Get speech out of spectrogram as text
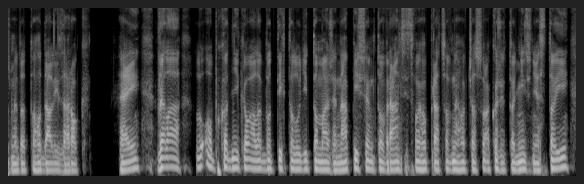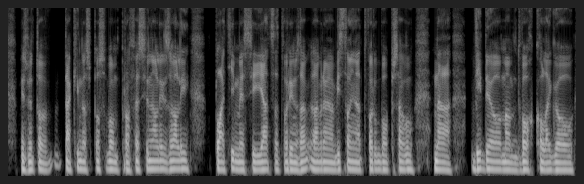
sme do toho dali za rok. Hej. Veľa obchodníkov alebo týchto ľudí to má, že napíšem to v rámci svojho pracovného času, akože to nič nestojí. My sme to takýmto spôsobom profesionalizovali platíme si, ja sa tvorím, zameriavam vyslovene na tvorbu obsahu, na video mám dvoch kolegov,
